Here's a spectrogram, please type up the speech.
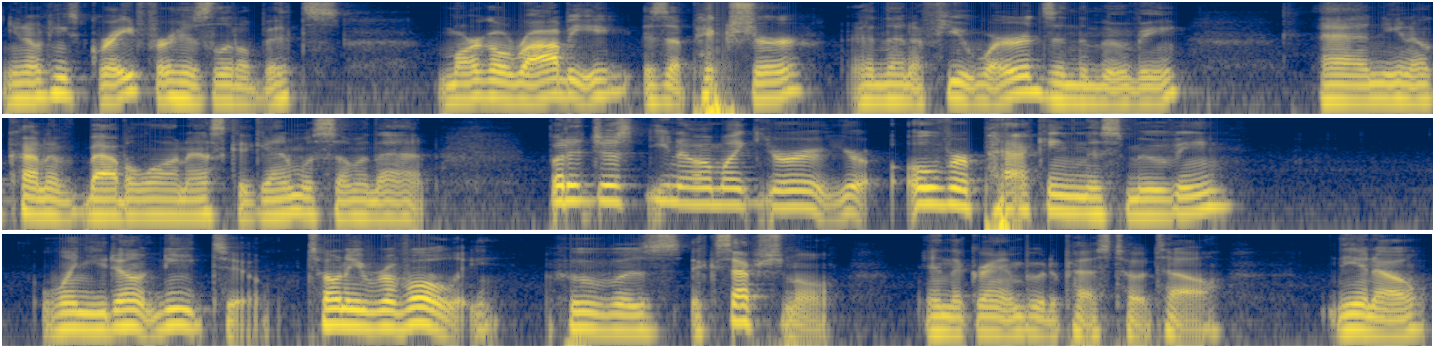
you know, he's great for his little bits. Margot Robbie is a picture and then a few words in the movie, and you know, kind of Babylon esque again with some of that. But it just, you know, I'm like, you're you're overpacking this movie when you don't need to. Tony Revolori, who was exceptional in the Grand Budapest Hotel, you know,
